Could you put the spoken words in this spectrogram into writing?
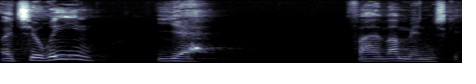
Og i teorien, ja, for han var menneske.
